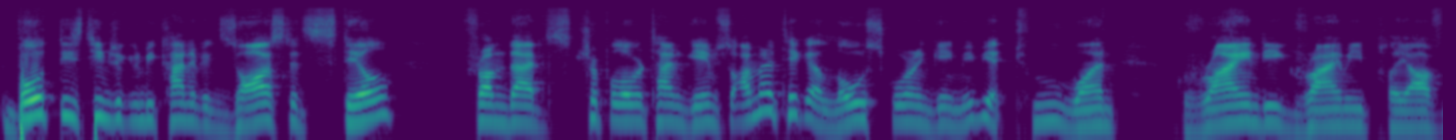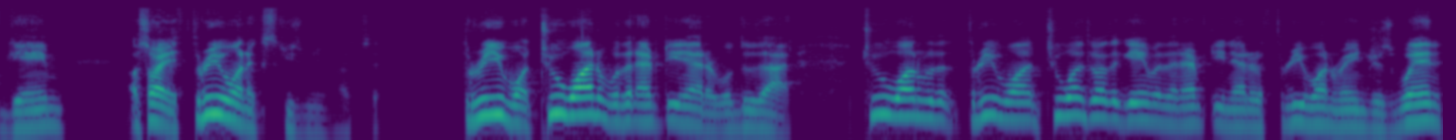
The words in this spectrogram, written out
both these teams are going to be kind of exhausted still from that triple overtime game. So I'm going to take a low-scoring game, maybe a two-one grindy, grimy playoff game. Oh, sorry, three-one. Excuse me. That's it. Three-one, two-one with an empty netter. We'll do that. 2 1 with a 3 1, 2 1 throughout the game with an empty netter, 3 1 Rangers win.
